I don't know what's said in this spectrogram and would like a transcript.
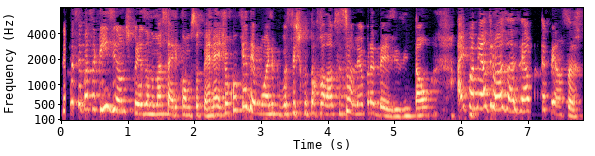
Depois você passa 15 anos presa numa série como Supernatural, qualquer demônio que você escuta falar, você só lembra deles. Então, aí quando entra o Azazel, você pensa,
